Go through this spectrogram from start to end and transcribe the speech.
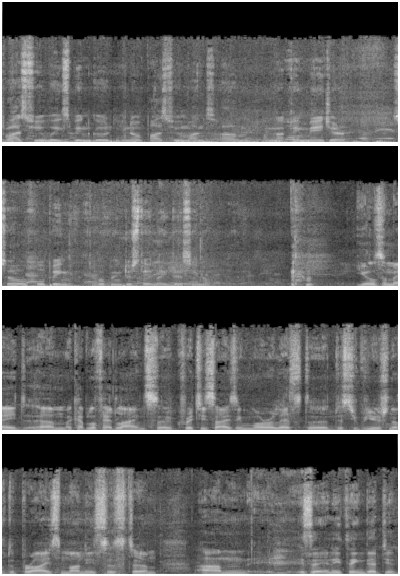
Past few weeks been good. You know, past few months, um, nothing major. So hoping hoping to stay like this. You know. you also made um, a couple of headlines uh, criticizing more or less the distribution of the prize money system. Um, is there anything that you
